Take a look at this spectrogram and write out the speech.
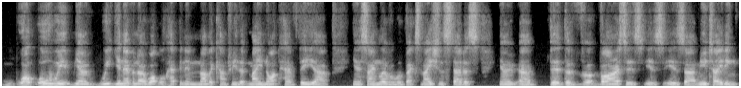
what all we you know we you never know what will happen in another country that may not have the uh, you know same level of vaccination status you know uh, the the virus is is is uh, mutating,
